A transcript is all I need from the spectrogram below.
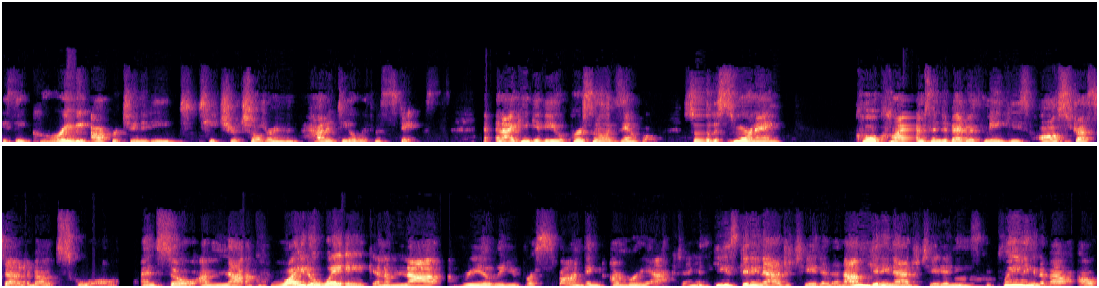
is a great opportunity to teach your children how to deal with mistakes. And I can give you a personal example. So this morning, Cole climbs into bed with me. He's all stressed out about school. And so I'm not quite awake and I'm not really responding. I'm reacting. And he's getting agitated and I'm getting agitated and he's mm. complaining about how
